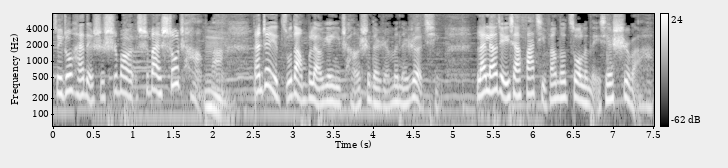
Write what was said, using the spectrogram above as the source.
最终还得是失败失败收场吧。但这也阻挡不了愿意尝试的人们的热情。来了解一下发起方都做了哪些事吧哈。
